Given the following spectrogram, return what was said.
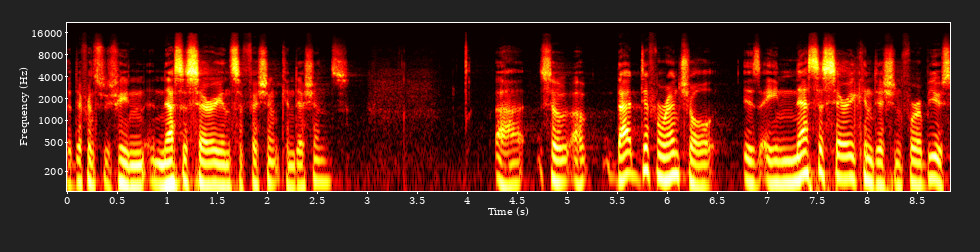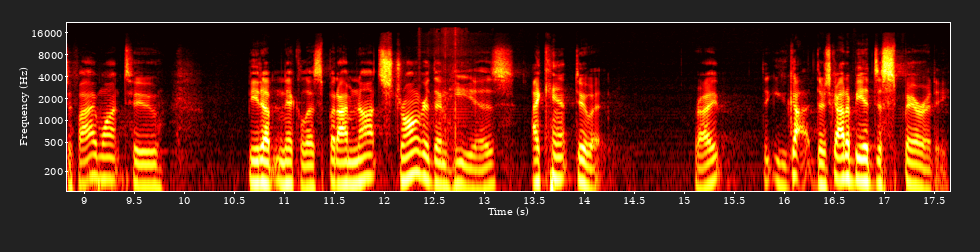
the difference between necessary and sufficient conditions. Uh, so uh, that differential is a necessary condition for abuse. If I want to beat up Nicholas, but I'm not stronger than he is, I can't do it, right? You got, there's got to be a disparity.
